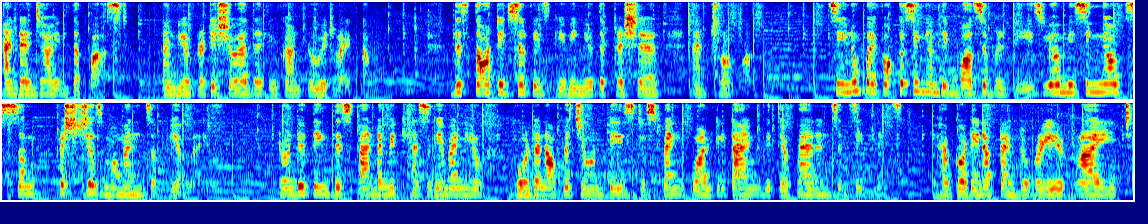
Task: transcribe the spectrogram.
and enjoy in the past, and you're pretty sure that you can't do it right now. This thought itself is giving you the pressure and trauma. So, you know, by focusing on the impossibilities, you are missing out some precious moments of your life. Don't you think this pandemic has given you golden opportunities to spend quality time with your parents and siblings? You have got enough time to read, write,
